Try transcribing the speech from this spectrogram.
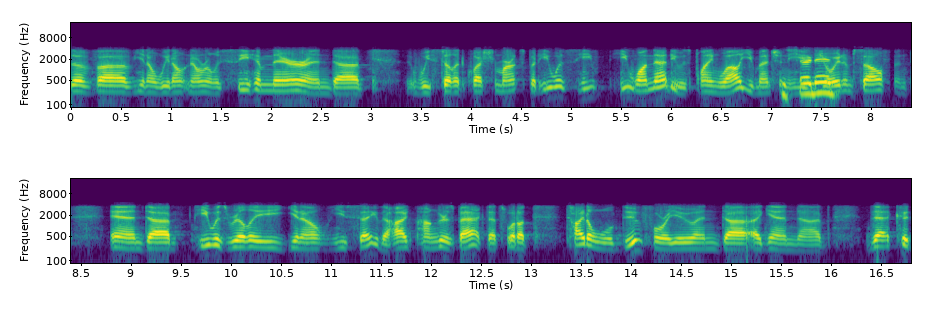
of uh, you know we don't normally see him there, and uh, we still had question marks. But he was he he won that. He was playing well. You mentioned He he, sure did. enjoyed himself, and and uh, he was really you know you say the hu- hunger's back. That's what a title will do for you. And uh, again. Uh, that could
